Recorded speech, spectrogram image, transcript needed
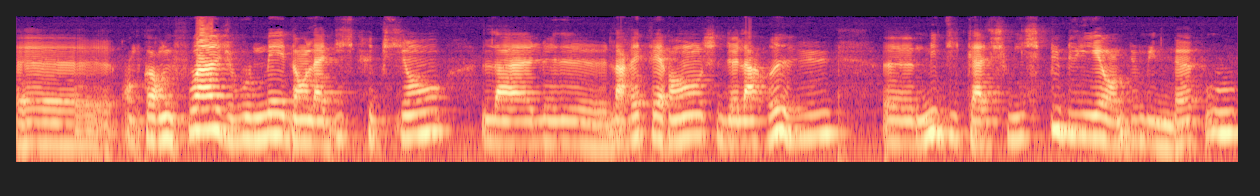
Euh, encore une fois, je vous mets dans la description la, référence de la revue euh, médicale suisse publiée en 2009 où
